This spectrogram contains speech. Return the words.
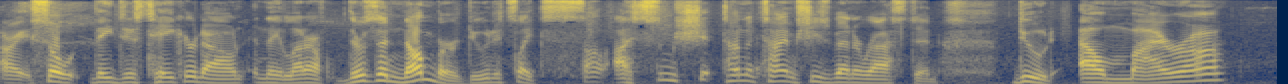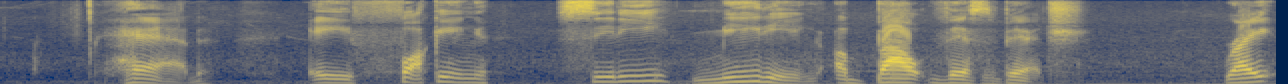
right. So they just take her down and they let her off. There's a number, dude. It's like so, uh, some shit ton of times she's been arrested, dude. Elmira had a fucking city meeting about this bitch, right?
